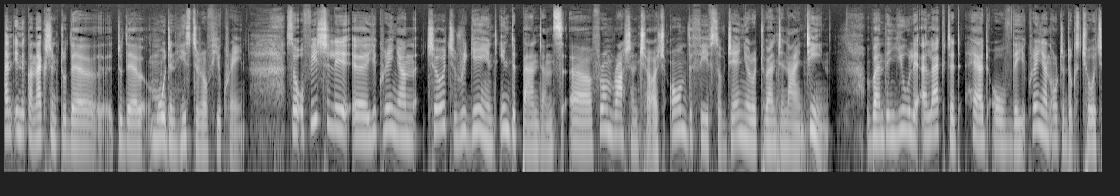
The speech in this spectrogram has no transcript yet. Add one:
and in a connection to the to the modern history of Ukraine. So officially, uh, Ukrainian Church regained independence uh, from Russian Church on the 5th of January 2019 when the newly elected head of the Ukrainian Orthodox Church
